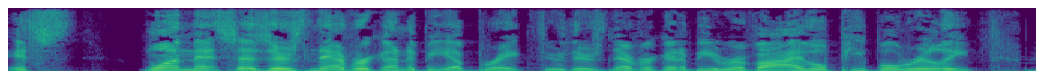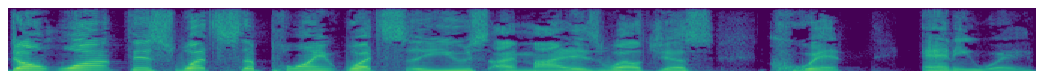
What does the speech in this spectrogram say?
It's one that says there's never going to be a breakthrough, there's never going to be revival. People really don't want this. What's the point? What's the use? I might as well just quit anyway.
